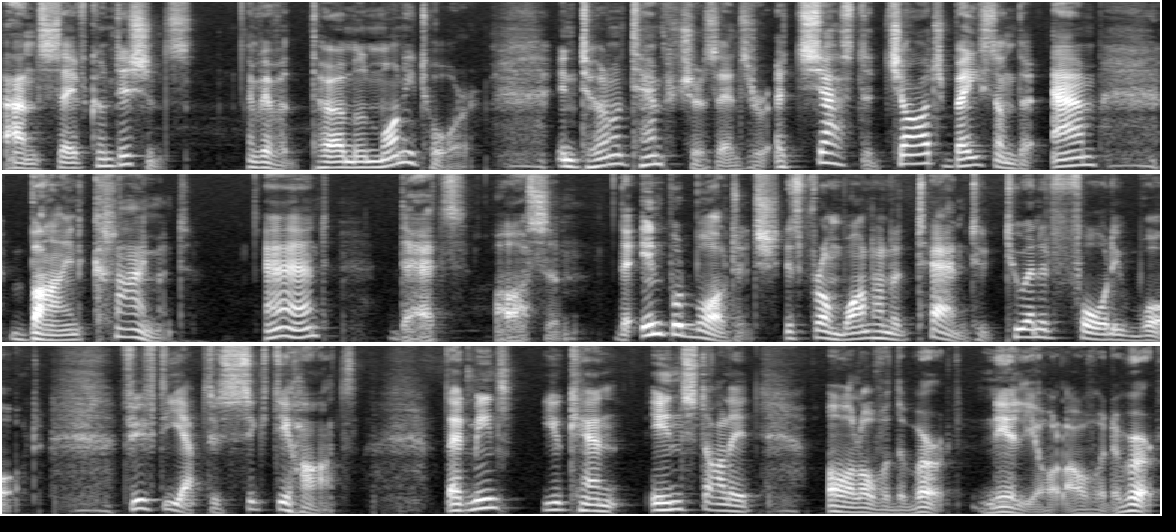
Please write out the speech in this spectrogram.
unsafe conditions. And we have a thermal monitor internal temperature sensor adjust the charge based on the ambient climate. And that's awesome. The input voltage is from 110 to 240 watt, 50 up to 60 hertz. That means you can install it all over the world, nearly all over the world.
